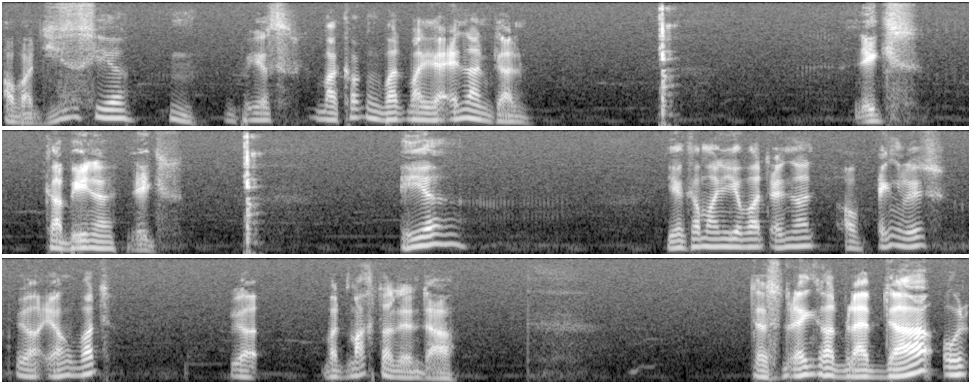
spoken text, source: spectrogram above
Aber dieses hier, hm, jetzt mal gucken, was man hier ändern kann. Nix. Kabine, nix. Hier, hier kann man hier was ändern auf Englisch. Ja, irgendwas. Ja, was macht er denn da? Das Lenkrad bleibt da und,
